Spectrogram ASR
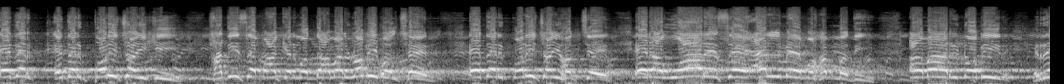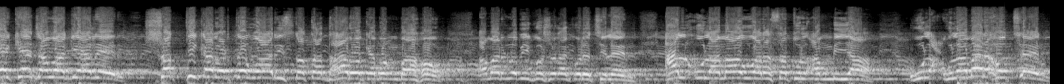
এদের এদের পরিচয় কি? হাদিসে পাকের মধ্যে আমার নবী বলছেন, এদের পরিচয় হচ্ছে এরা ওয়ারেসে এলমে মোহাম্মদী। আমার নবীর রেখে যাওয়া জ্ঞানের সত্যিকার অর্থে ওয়ারিস তথা ধারক এবং বাহক। আমার নবী ঘোষণা করেছিলেন, আল উলামা ওয়ারাসাতুল আম্বিয়া। উলা- উলামারা হচ্ছেন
